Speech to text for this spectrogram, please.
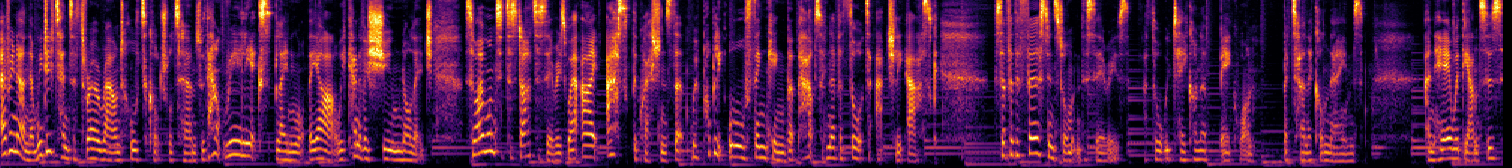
every now and then we do tend to throw around horticultural terms without really explaining what they are. We kind of assume knowledge. So I wanted to start a series where I ask the questions that we're probably all thinking but perhaps have never thought to actually ask. So for the first instalment of the series, I thought we'd take on a big one botanical names. And here with the answers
